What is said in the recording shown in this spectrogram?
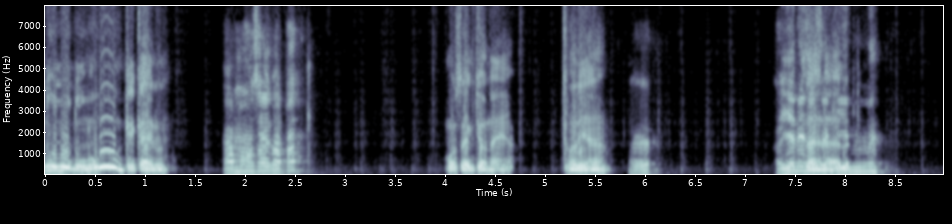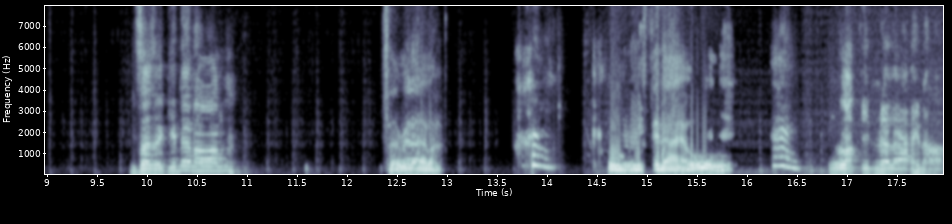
นู่นนู่นตรงนู้นไกลๆนู่นเอามอเตอร์ไซค์ก่อนปะมอเตอร์ไซค์จอดไหนอะเอาเนี่ยอะเออไอ้เหี้ยันนี่ใส่สกินใส่สกินแน่นอนใส่ไม่ได้ปะโอ้ยเสียดายอะโอ้ล็อกอินไว้แล้วไอ้น้อง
